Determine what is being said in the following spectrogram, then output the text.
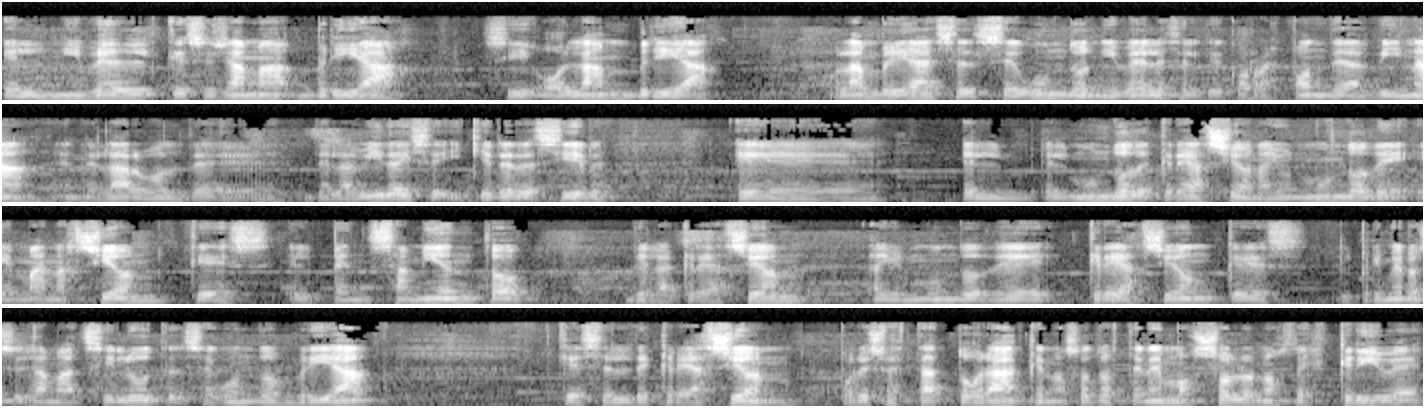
el nivel que se llama Briá, ¿sí? Olam Briá. Olam es el segundo nivel, es el que corresponde a Binah en el árbol de, la vida y quiere decir eh, el, mundo de creación. Hay un mundo de emanación que es el pensamiento de la creación. Hay un mundo de creación que es, el primero se llama Atzilut, el segundo Briá, que es el de creación. Por eso esta Torah que nosotros tenemos solo nos describe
